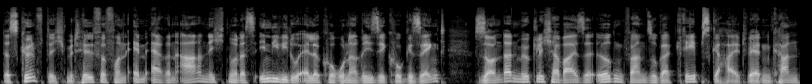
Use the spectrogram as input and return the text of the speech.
dass künftig mit Hilfe von mRNA nicht nur das individuelle Corona-Risiko gesenkt, sondern möglicherweise irgendwann sogar Krebs geheilt werden kann.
